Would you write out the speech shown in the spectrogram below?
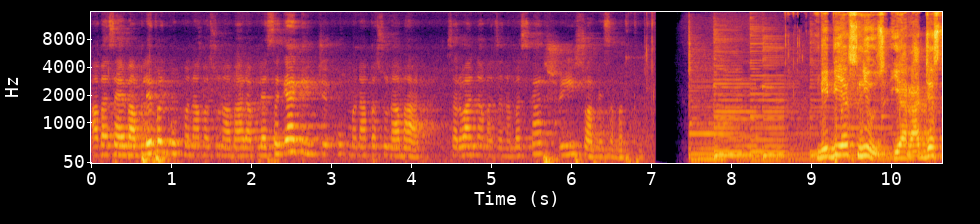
आबासाहेब आपले पण खूप मनापासून आभार. आपल्या सगळ्या टीमचे खूप मनापासून आभार. सर्वांना माझा नमस्कार. Shri Swami Samarth. B B S news या राज्यस्तर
